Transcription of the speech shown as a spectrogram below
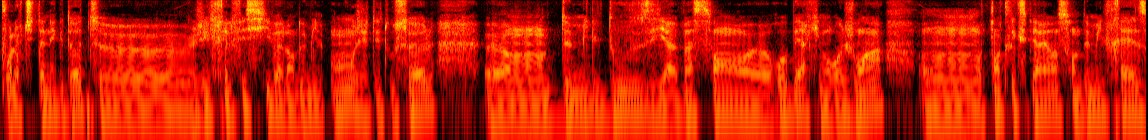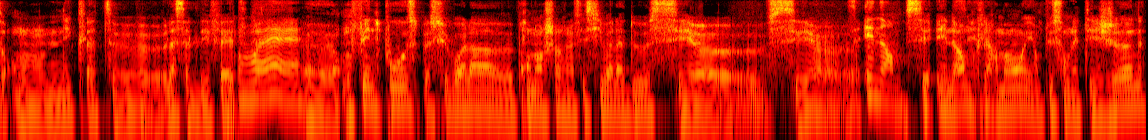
pour la petite anecdote, euh, j'ai créé le festival en 2011, j'étais tout seul. Euh, en 2012, il y a Vincent euh, Robert qui me rejoint. On tente l'expérience en 2013, on éclate euh, la salle des fêtes. Ouais. Euh, on fait une pause parce que voilà, euh, prendre en charge un festival à deux, c'est euh, c'est euh, énorme. c'est énorme, clairement. Et en plus, on était jeunes.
